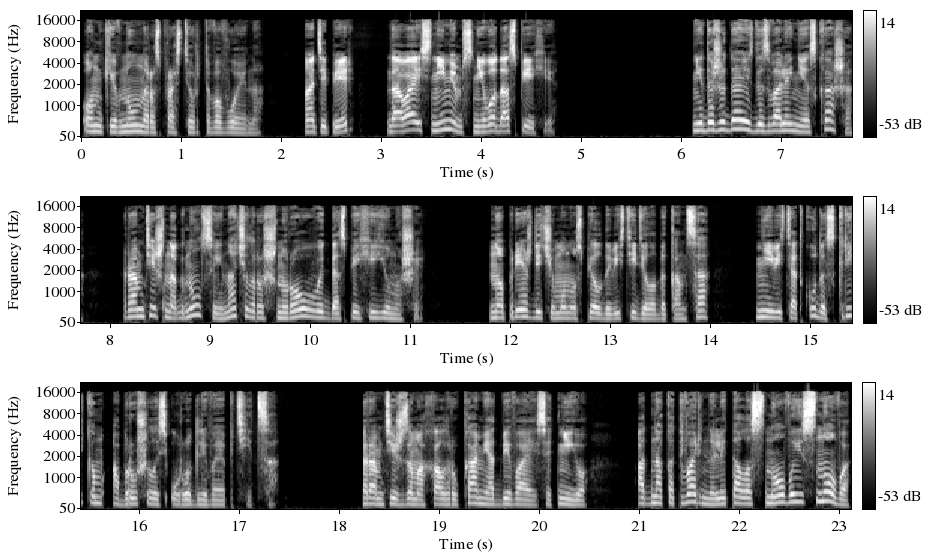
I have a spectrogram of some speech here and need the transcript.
Он кивнул на распростертого воина. «А теперь давай снимем с него доспехи». Не дожидаясь дозволения Скаша, Рамтиш нагнулся и начал расшнуровывать доспехи юноши. Но прежде чем он успел довести дело до конца, невесть откуда с криком обрушилась уродливая птица. Рамтиш замахал руками, отбиваясь от нее, однако тварь налетала снова и снова,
